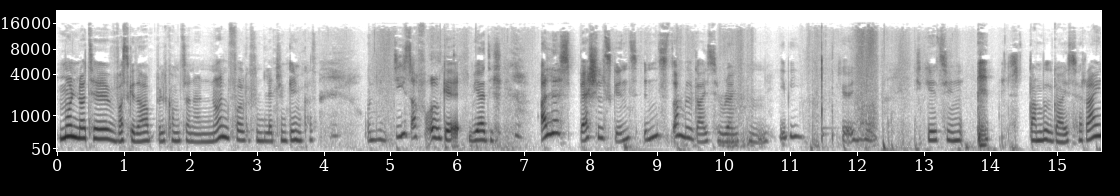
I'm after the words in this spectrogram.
Moin Leute, was geht ab? Willkommen zu einer neuen Folge von Legend Gamecast. Und in dieser Folge werde ich alle Special Skins in Stumble Guys ranken. Yippie. Ich gehe jetzt in Stumble Guys rein.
